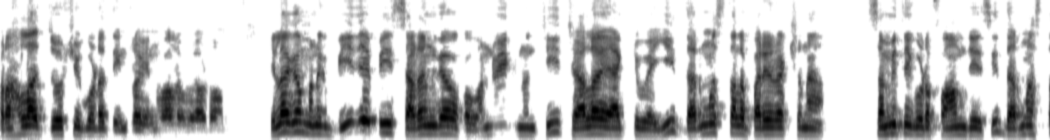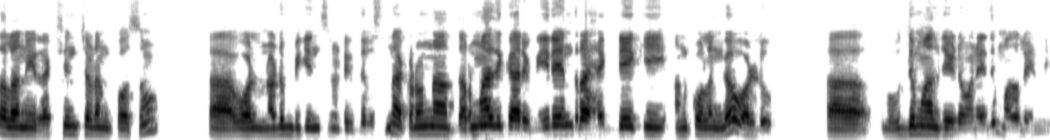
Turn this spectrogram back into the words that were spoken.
ప్రహ్లాద్ జోషి కూడా దీంట్లో ఇన్వాల్వ్ కావడం. ఇలాగా మనకి బీజేపీ సడన్గా ఒక వన్ వీక్ నుంచి చాలా యాక్టివ్ అయ్యి ధర్మస్థల పరిరక్షణ సమితి కూడా ఫామ్ చేసి ధర్మస్థలాన్ని రక్షించడం కోసం ఆ, వాళ్ళు నడుం బిగించినట్టుగా తెలుస్తుంది. అక్కడ ఉన్న ధర్మాధికారి వీరేంద్ర హెగ్డేకి అనుకూలంగా వాళ్ళు ఉద్యమాలు చేయడం అనేది మొదలైంది.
